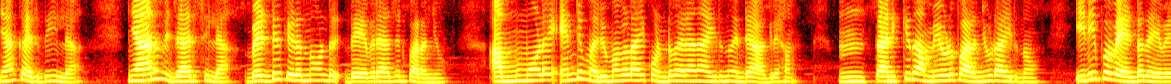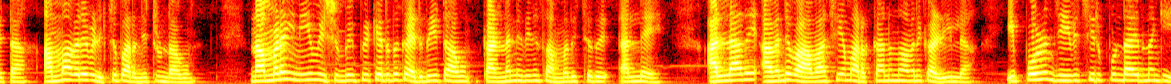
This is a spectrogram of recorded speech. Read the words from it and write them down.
ഞാൻ കരുതിയില്ല. ഞാനും വിചാരിച്ചില്ല. ബെഡിൽ കിടന്നുകൊണ്ട് ദേവരാജൻ പറഞ്ഞു അമ്മുമോളെ എന്റെ മരുമകളായി കൊണ്ടുവരാനായിരുന്നു എന്റെ ആഗ്രഹം. തനിക്കിത് അമ്മയോട് പറഞ്ഞൂടായിരുന്നോ ഇനിയിപ്പോൾ വേണ്ട ദേവേട്ട. അമ്മ അവരെ വിളിച്ചു പറഞ്ഞിട്ടുണ്ടാവും. നമ്മളെ ഇനിയും വിഷമിപ്പിക്കരുത് കരുതിയിട്ടാവും കണ്ണൻ ഇതിന് സമ്മതിച്ചത് അല്ലേ? അല്ലാതെ അവന്റെ വാവാച്ചിയെ മറക്കാനൊന്നും അവന് കഴിയില്ല. ഇപ്പോഴും ജീവിച്ചിരിപ്പുണ്ടായിരുന്നെങ്കിൽ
